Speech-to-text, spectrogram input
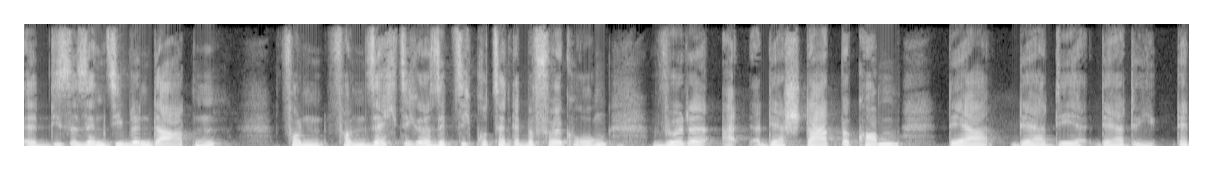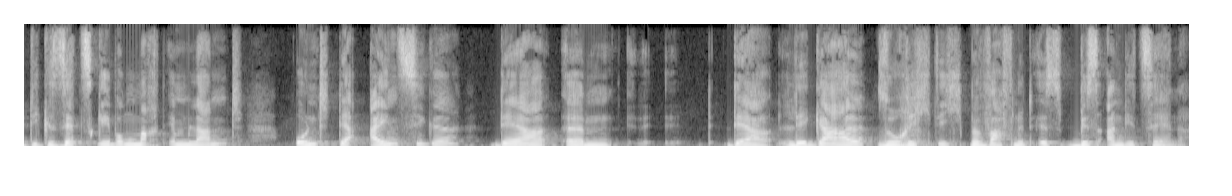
äh, diese sensiblen Daten von, von 60 oder 70 Prozent der Bevölkerung würde äh, der Staat bekommen, der, der, der, der, die, der die Gesetzgebung macht im Land und der einzige, der, ähm, der legal so richtig bewaffnet ist bis an die Zähne.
